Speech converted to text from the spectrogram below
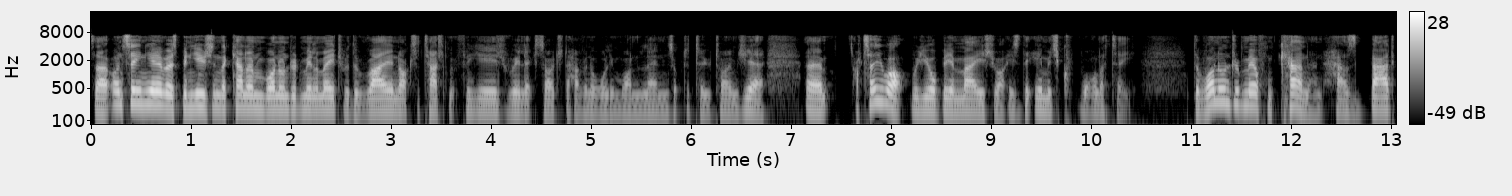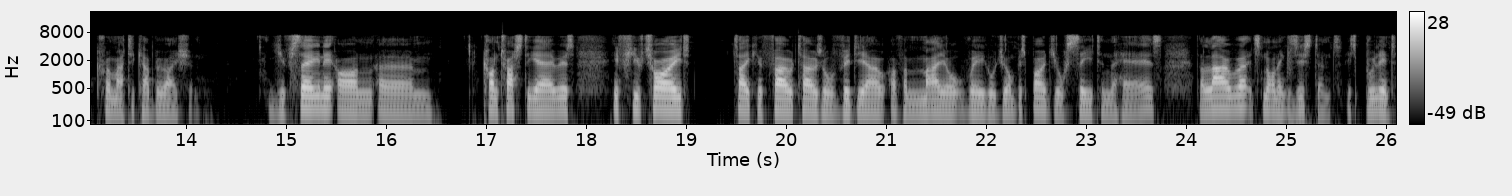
So Unseen Universe been using the Canon 100mm with the Raynox attachment for years. Really excited to have an all-in-one lens up to two times. Yeah, um, I'll tell you what, you'll be amazed, right? Is the image quality. The 100mm from Canon has bad chromatic aberration. You've seen it on um, contrasty areas. If you've tried taking photos or video of a male regal jumper spider, you'll see it in the hairs. The Laowa, it's non-existent. It's brilliant.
